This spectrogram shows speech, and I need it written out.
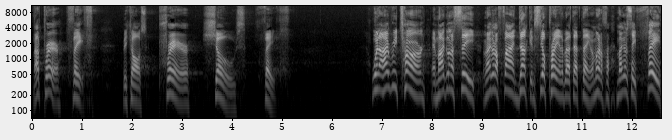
Not prayer, faith. Because prayer shows faith. When I return, am I going to see, am I going to find Duncan still praying about that thing? Am I going to, see faith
